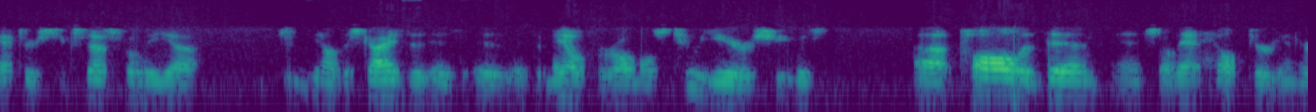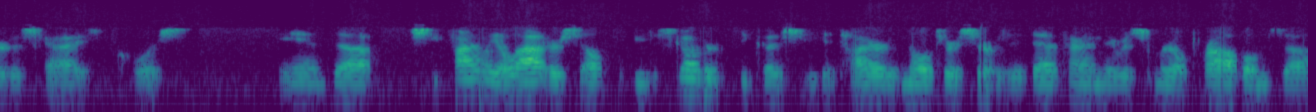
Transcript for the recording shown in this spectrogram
after successfully, uh, you know, disguised as, as, as a male for almost two years, she was uh, tall and thin, and so that helped her in her disguise, of course. And uh, she finally allowed herself to be discovered because she get tired of military service. At that time, there was some real problems uh,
